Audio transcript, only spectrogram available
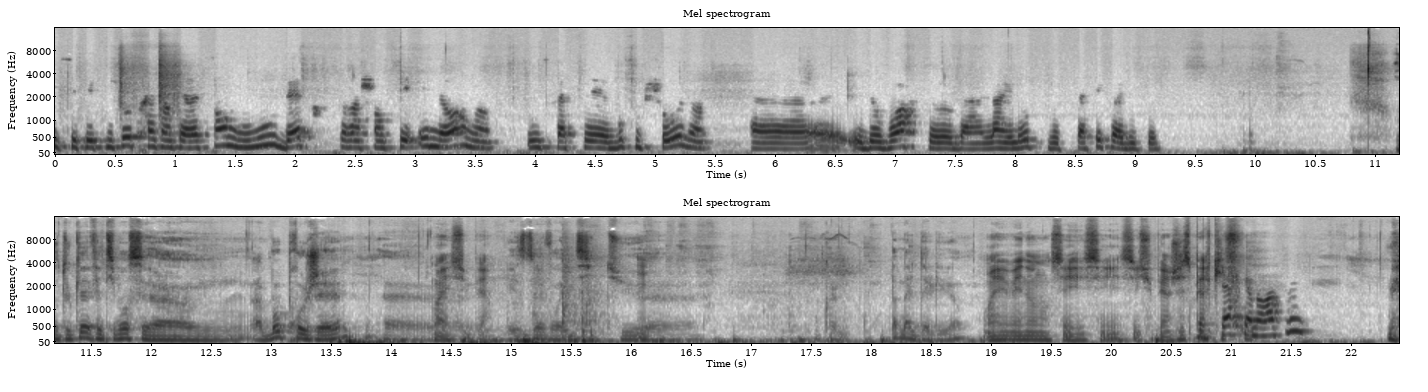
et c'était plutôt très intéressant, nous, d'être sur un chantier énorme où il se passait beaucoup de choses euh, et de voir que ben, l'un et l'autre pouvaient tout à fait cohabiter. En tout cas, effectivement, c'est un, beau projet. Euh, ouais, super. Les œuvres in situ mm. euh, ont quand même pas mal d'allure. Ouais, mais non, non c'est super. J'espère qu'il y en aura plus.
